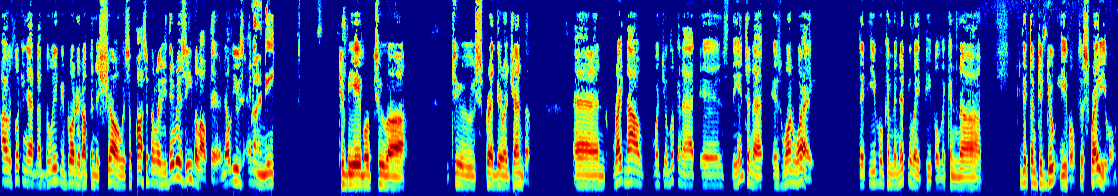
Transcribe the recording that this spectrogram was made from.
I, was looking at, and I believe you brought it up in the show, is a possibility there is evil out there, and they'll use any right. means to be able to uh, to spread their agenda. And right now, what you're looking at is the internet is one way that evil can manipulate people, that can uh, get them to do evil, to spread evil.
